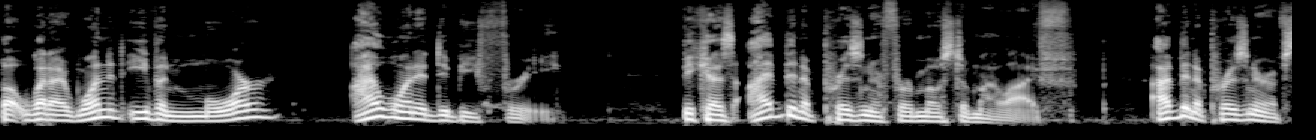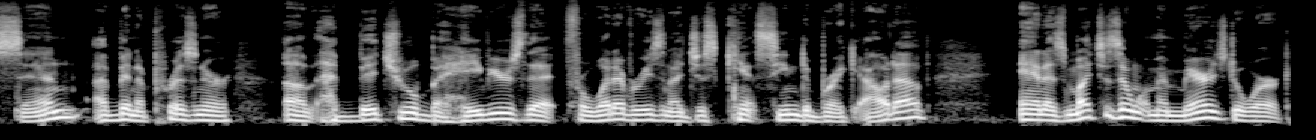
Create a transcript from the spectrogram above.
But what I wanted even more, I wanted to be free because I've been a prisoner for most of my life. I've been a prisoner of sin. I've been a prisoner of habitual behaviors that, for whatever reason, I just can't seem to break out of. And as much as I want my marriage to work,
